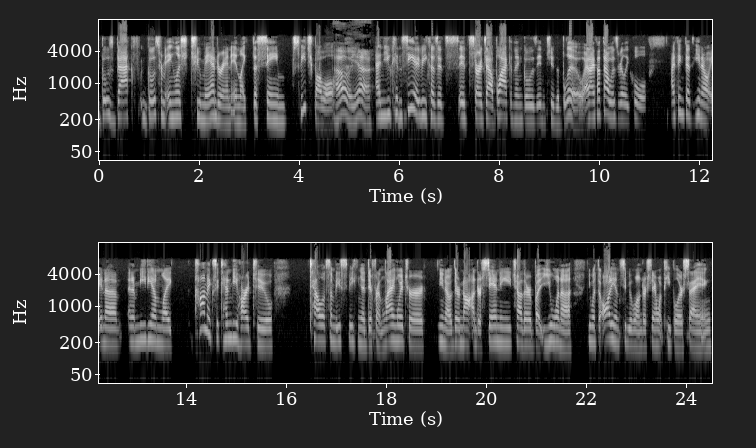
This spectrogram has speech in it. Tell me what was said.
goes back goes from English to Mandarin in like the same speech bubble. Oh yeah. And you can see it because it's it starts out black and then goes into the blue. And I thought that was really cool. I think that, you know, in a in a medium like comics, it can be hard to tell if somebody's speaking a different language or you know they're not understanding each other but you want to you want the audience to be able to understand what people are saying.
